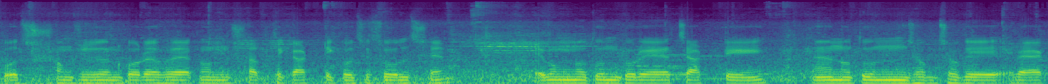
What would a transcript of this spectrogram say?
কোচ সংযোজন করে হয়ে এখন সাত থেকে আটটি কোচে চলছে এবং নতুন করে চারটি নতুন ঝকঝকে র্যাক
